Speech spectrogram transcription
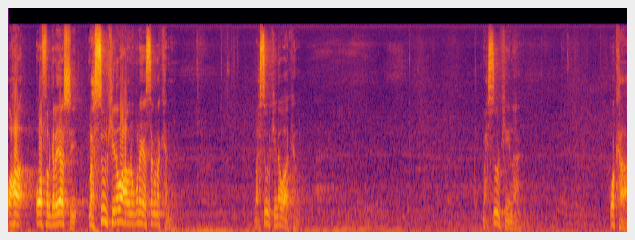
waxa waa falgalayaashii maxsuulkiina waxa uu noqonaya isaguna kan. Maxsuulkiina waa kan. Maxsuulkiina waa kaa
